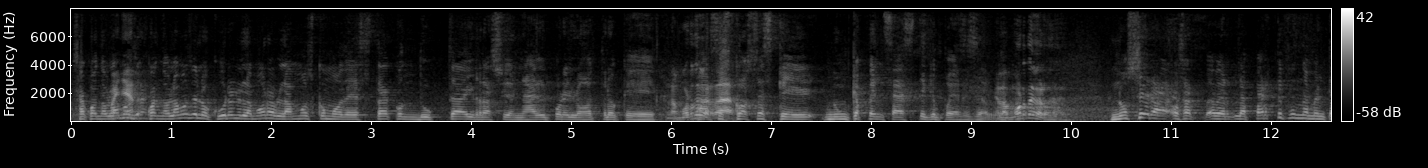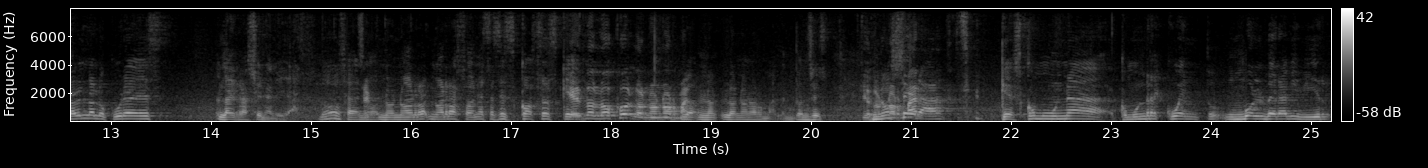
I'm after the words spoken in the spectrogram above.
O sea, cuando hablamos, de, cuando hablamos de locura en el amor, hablamos como de esta conducta irracional por el otro, que El amor de haces verdad. cosas que nunca pensaste que podías hacer. El amor de verdad. No será, o sea, a ver, la parte fundamental en la locura es la irracionalidad, ¿no? O sea, Sí. no, no, no, no razonas, haces cosas que... ¿Qué es lo loco? Lo no normal. Lo, lo- lo no normal. Entonces, ¿no normal. será Sí. que es como, una, como un recuento, un volver a vivir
